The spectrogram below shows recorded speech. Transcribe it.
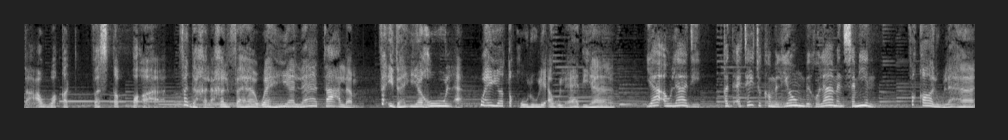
تعوقت فاستبطأها فدخل خلفها وهي لا تعلم فإذا هي غوله وهي تقول لأولادها يا أولادي قد أتيتكم اليوم بغلام سمين. فقالوا لها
